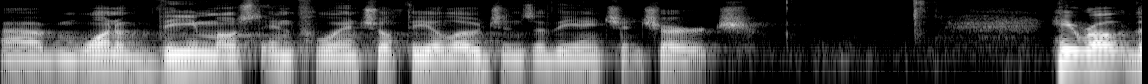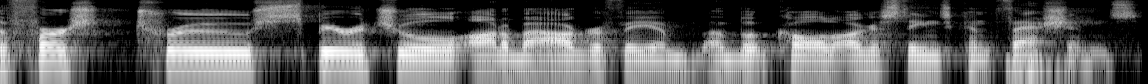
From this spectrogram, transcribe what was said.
um, one of the most influential theologians of the ancient church. He wrote the first true spiritual autobiography, a, a book called Augustine's Confessions.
